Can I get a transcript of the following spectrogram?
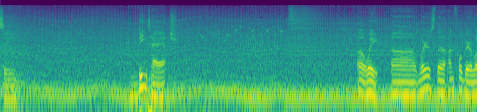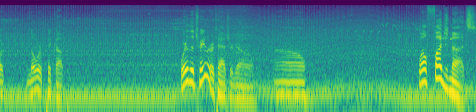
See. Detach. Oh, wait. Uh, where's the unfold bear lower, lower pickup? Where did the trailer attacher go? Oh. Well, fudge nuts.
